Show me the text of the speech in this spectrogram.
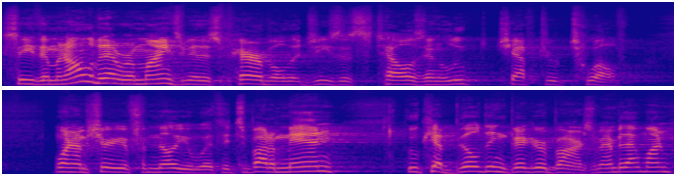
see them. And all of that reminds me of this parable that Jesus tells in Luke chapter 12, one I'm sure you're familiar with. It's about a man who kept building bigger barns. Remember that one?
